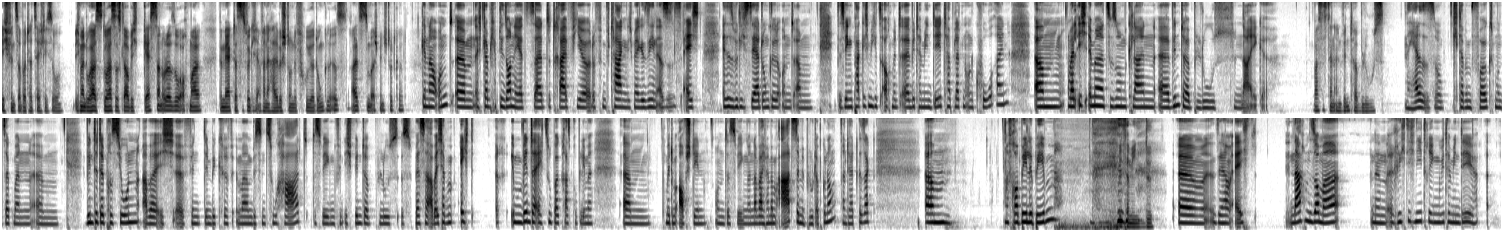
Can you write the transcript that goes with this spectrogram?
Ich finde es aber tatsächlich so. Ich meine, du hast, du hast es, glaube ich, gestern oder so auch mal bemerkt, dass es wirklich einfach eine halbe Stunde früher dunkel ist als zum Beispiel in Stuttgart. Genau, und ähm, ich glaube, ich habe die Sonne jetzt seit drei, vier oder fünf Tagen nicht mehr gesehen. Also es ist echt, es ist wirklich sehr dunkel und ähm, deswegen packe ich mich jetzt auch mit äh, Vitamin D-Tabletten und Co. ein, ähm, weil ich immer zu so einem kleinen äh, Winterblues neige. Was ist denn ein Winterblues? Naja, das ist so, ich glaube, im Volksmund sagt man ähm, Winterdepression, aber ich äh, finde den Begriff immer ein bisschen zu hart. Deswegen finde ich Winterblues ist besser. Aber ich habe echt im Winter echt super krass Probleme ähm, mit dem Aufstehen. Und deswegen, und dann war ich mal beim Arzt, der mir Blut abgenommen und der hat gesagt, ähm, Frau Bele Beben. Vitamin D. ähm, sie haben echt nach dem Sommer einen richtig niedrigen Vitamin D.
